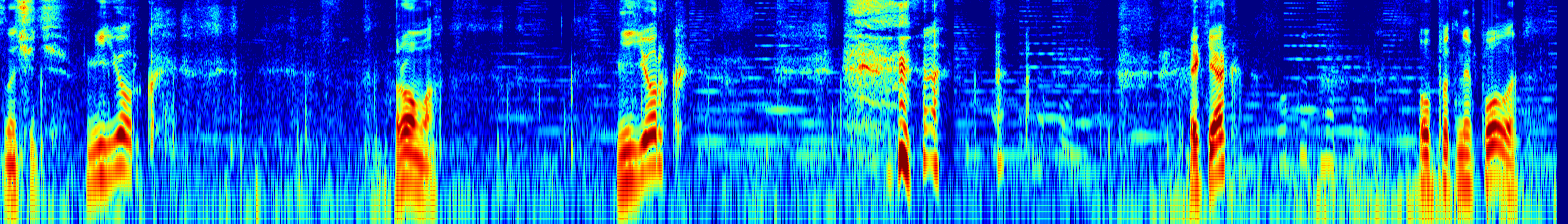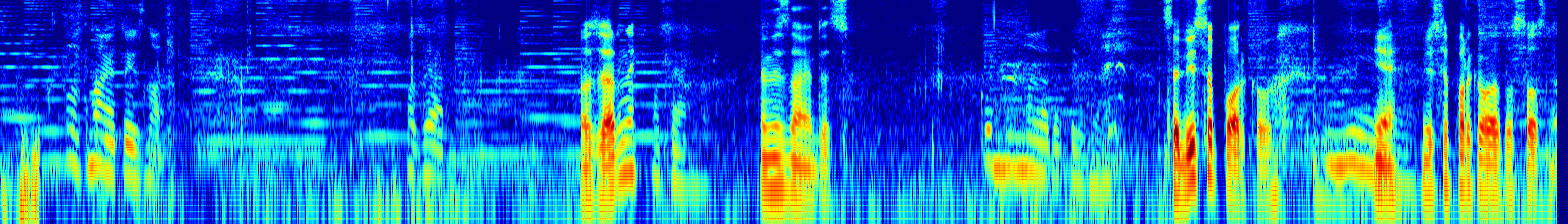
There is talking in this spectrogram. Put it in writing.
Значить, Нью-Йорк. Рома. Нью-Йорк? Як як? Опит на поле. Опитне поле. Ну, знає, то і знає. Озерне. Озерний? Озерне. Я не знаю, де це. Кому надо, ти знає. Це лісопаркова. Ні, лісопаркова то сосни.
